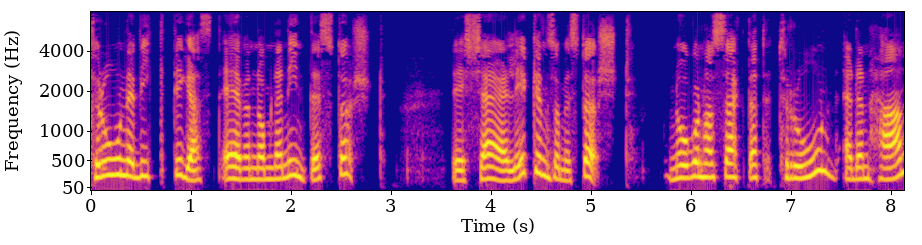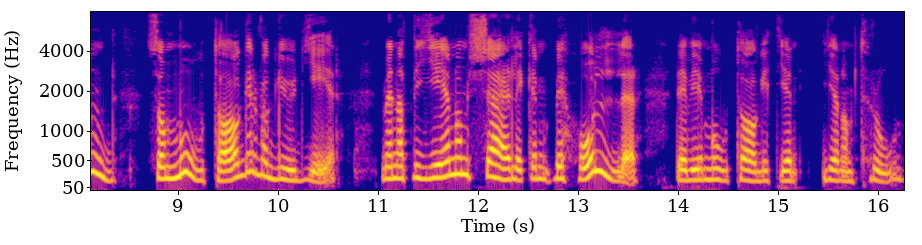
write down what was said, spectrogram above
Tron är viktigast även om den inte är störst. Det är kärleken som är störst. Någon har sagt att tron är den hand som mottager vad Gud ger, men att vi genom kärleken behåller det vi mottagit genom tron.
